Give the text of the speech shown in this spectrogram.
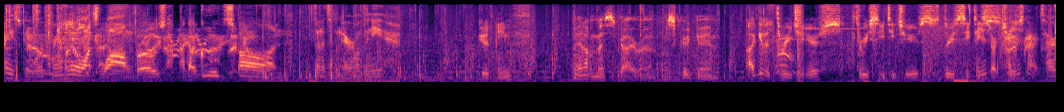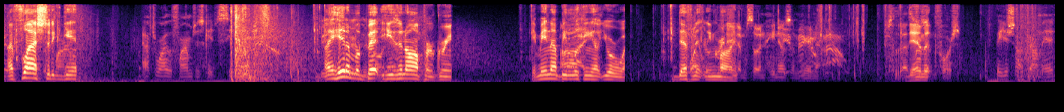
I used to play Warframe. I'm gonna watch long, bros. I got a good spawn. Then it's an arrow in the knee. Good meme. Man, I miss Skyrim. It's a good game. I give it three cheers. Three CT cheers. Three CT I just, I cheers. just got tired of I flashed it farm. again. After a while, the farm just gets sealed. I hit him a bit. He's an opera green. It may not be looking out your way. Definitely mine. Him so he knows I'm here now. So that's Damn it. enforced. They just shot down mid.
